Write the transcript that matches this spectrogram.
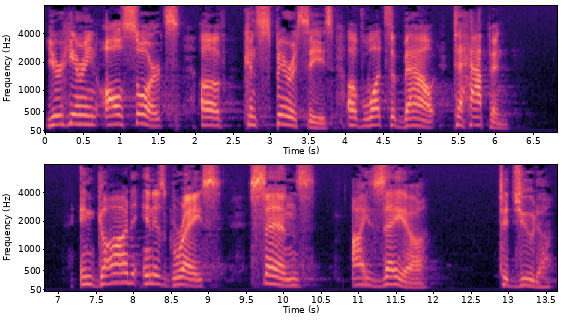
You're hearing all sorts of conspiracies of what's about to happen. And God, in His grace, sends Isaiah to Judah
